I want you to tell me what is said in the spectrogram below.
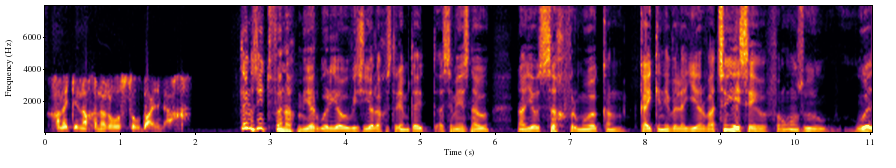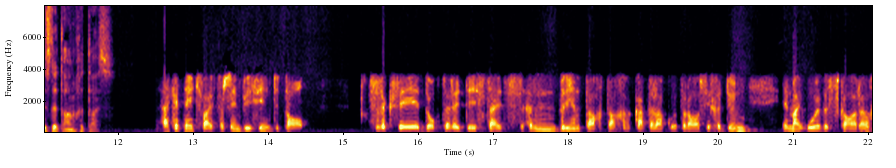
gaan ek eendag in 'n rolstoel bynig. Dink net vinnig meer oor jou visuele gestremdheid. As 'n mens nou na jou sig vermoë kan kyk en evalueer, wat sou jy sê vir ons hoe hoe is dit aangetas? Ek het net 5% visie in totaal. Soos ek sê, dokter het destyds in 83 'n katarak operasie gedoen en my oë beskadig.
